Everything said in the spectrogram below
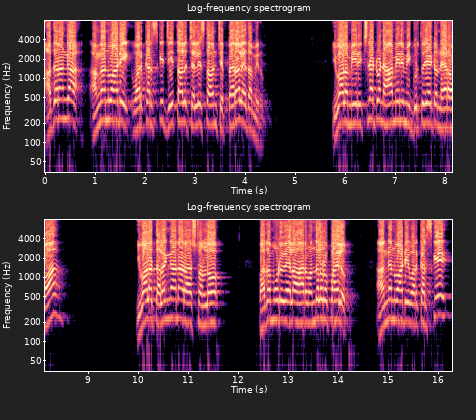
అదనంగా అంగన్వాడీ వర్కర్స్కి జీతాలు చెల్లిస్తామని చెప్పారా లేదా మీరు? ఇవాళ మీరు ఇచ్చినటువంటి హామీని మీకు గుర్తు చేయటం నేరమా? ఇవాళ తెలంగాణ రాష్ట్రంలో పదమూడు వేల ఆరు వందల రూపాయలు అంగన్వాడీ వర్కర్స్కి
